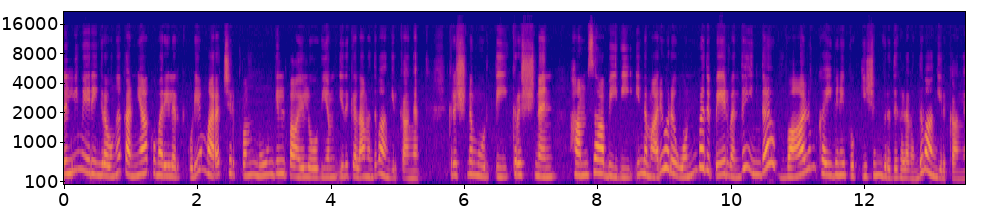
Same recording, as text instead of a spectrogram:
லில்லி மேரிங்கிறவங்க கன்னியாகுமரியில இருக்கக்கூடிய மரச்சிற்பம் மூங்கில் பாயல் ஓவியம் இதுக்கெல்லாம் வந்து வாங்கியிருக்காங்க. கிருஷ்ணமூர்த்தி கிருஷ்ணன் ஹம்சா பீவி இந்த மாதிரி ஒரு ஒன்பது பேர் வந்து இந்த வாழும் கைவினை பொக்கிஷம் விருதுகளை வந்து வாங்கியிருக்காங்க.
